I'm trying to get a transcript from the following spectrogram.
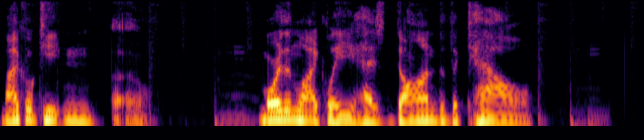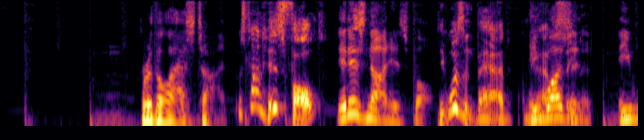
Michael Keaton Uh oh. more than likely has donned the cowl for the last time. It's not his fault. It is not his fault. He wasn't bad. I mean, He I wasn't. It. He,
